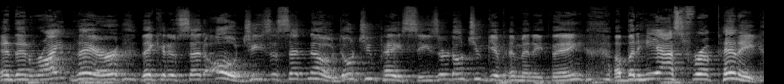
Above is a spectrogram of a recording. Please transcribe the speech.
And then right there, they could have said, Oh, Jesus said, No, don't you pay Caesar, don't you give him anything. Uh, but he asked for a penny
